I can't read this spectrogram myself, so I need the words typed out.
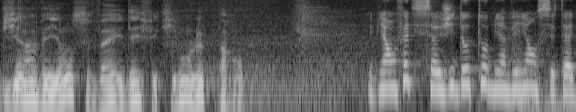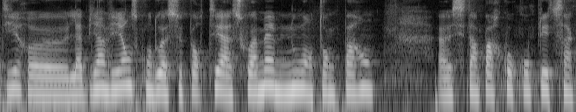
bienveillance va aider effectivement le parent? Eh bien, en fait, il s'agit d'auto-bienveillance, c'est-à-dire euh, la bienveillance qu'on doit se porter à soi-même, nous, en tant que parents. Euh, c'est un parcours complet de 5,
